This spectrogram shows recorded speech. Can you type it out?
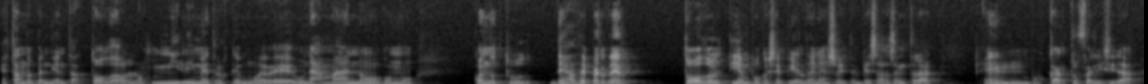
estando pendiente a todos los milímetros que mueve una mano, como cuando tú dejas de perder todo el tiempo que se pierde en eso y te empiezas a centrar en buscar tu felicidad,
